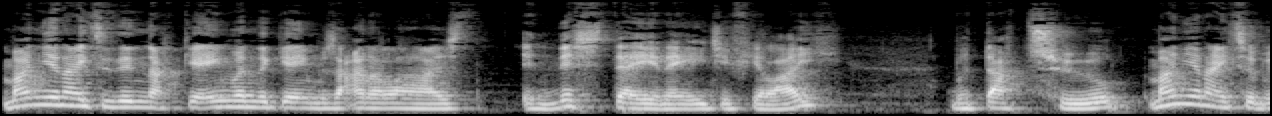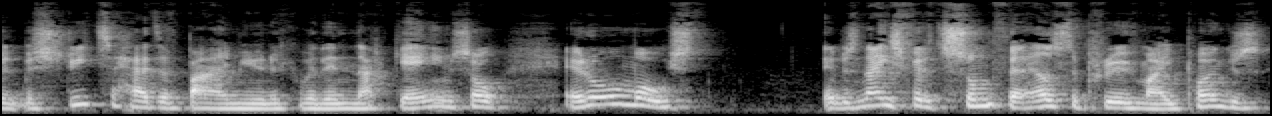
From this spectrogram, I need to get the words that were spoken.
Man United in that game, when the game was analysed in this day and age, if you like, with that tool, Man United was streets ahead of Bayern Munich within that game. So it almost it was nice for something else to prove my point because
